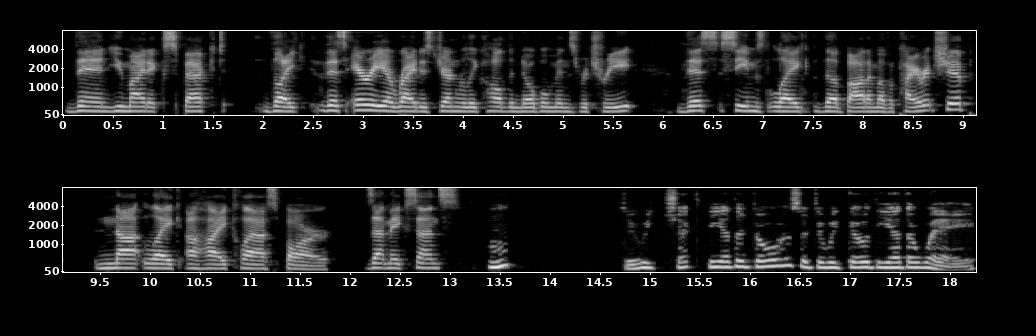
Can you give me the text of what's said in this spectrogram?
than you might expect. Like this area, right, is generally called the Nobleman's Retreat. This seems like the bottom of a pirate ship, not like a high class bar. Does that make sense? Hmm? Do we check the other doors or do we go the other way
